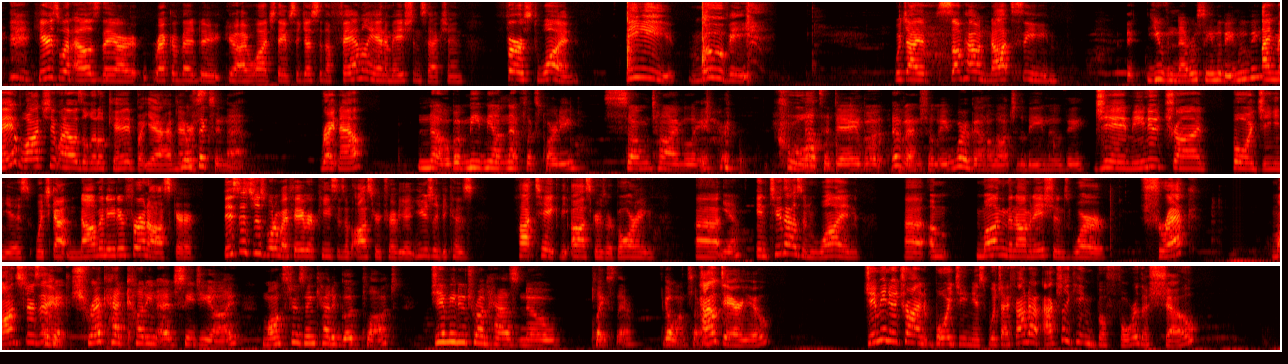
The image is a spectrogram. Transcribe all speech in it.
Here's what else they are recommending I watch. They've suggested the family animation section. First one, Bee movie, which I have somehow not seen. You've never seen the Bee movie? I may have watched it when I was a little kid, but yeah, I've never. We're fixing that. right now. No, but meet me on Netflix party sometime later. Cool. Not today, but eventually. We're gonna watch the Bee movie. Jimmy Neutron, Boy Genius, which got nominated for an Oscar. This is just one of my favorite pieces of Oscar trivia, usually because, hot take, the Oscars are boring. Uh, Yeah. in 2001, uh, um, among the nominations were Shrek, Monsters Inc., Okay, Shrek had cutting edge CGI. Monsters Inc. had a good plot. Jimmy Neutron has no place there. Go on, sir. How Dare You, Jimmy Neutron, Boy Genius, which I found out actually came before the show.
